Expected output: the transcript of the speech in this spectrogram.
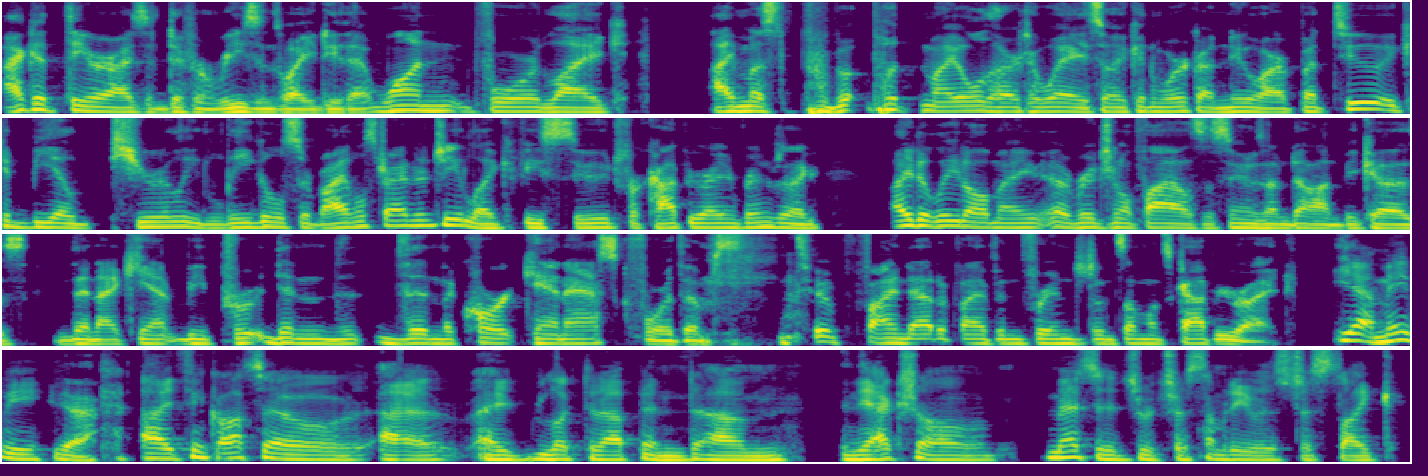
I could theorize of different reasons why you do that. One for like I must pr- put my old art away so I can work on new art. But two, it could be a purely legal survival strategy. Like if he's sued for copyright infringement, like I delete all my original files as soon as I'm done because then I can't be pr- then then the court can't ask for them to find out if I've infringed on someone's copyright. Yeah, maybe. Yeah, I think also uh, I looked it up and um, in the actual message, which was somebody was just like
